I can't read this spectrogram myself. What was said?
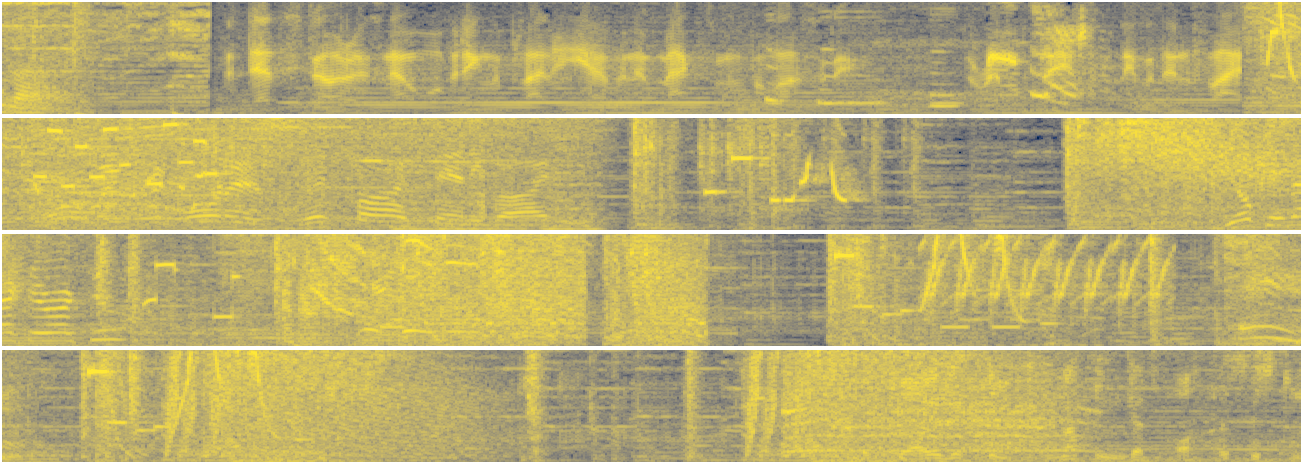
is now orbiting the planet Yavin at maximum velocity. The rebel base will be within five. Red 5 standing by. You okay back there, R2? Deploy the fleet. Nothing gets off the system.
